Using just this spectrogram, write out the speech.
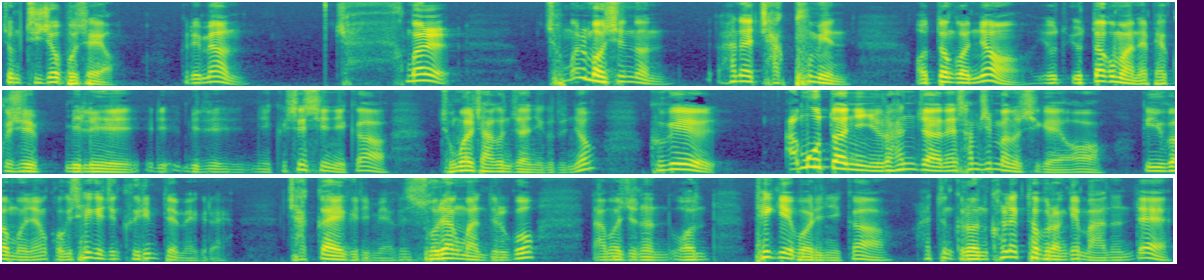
좀 뒤져 보세요. 그러면 정말 정말 멋있는 하나의 작품인 어떤 건요. 요, 요따구만 해. 190ml cc니까 정말 작은 잔이거든요. 그게 아무것도 아닌 이유로 한 잔에 30만 원씩이에요. 그 이유가 뭐냐면 거기 새겨진 그림 때문에 그래. 작가의 그림이에요. 그래서 소량 만들고 나머지는 원 폐기해 버리니까 하여튼 그런 컬렉터블한 게 많은데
